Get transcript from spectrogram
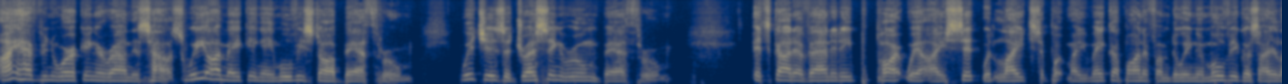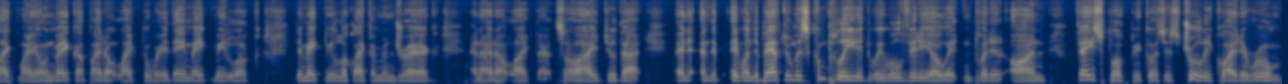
I have been working around this house. We are making a movie star bathroom, which is a dressing room bathroom. It's got a vanity part where I sit with lights to put my makeup on if I'm doing a movie because I like my own makeup. I don't like the way they make me look. They make me look like I'm in drag, and I don't like that. So I do that. And and, the, and when the bathroom is completed, we will video it and put it on Facebook because it's truly quite a room.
